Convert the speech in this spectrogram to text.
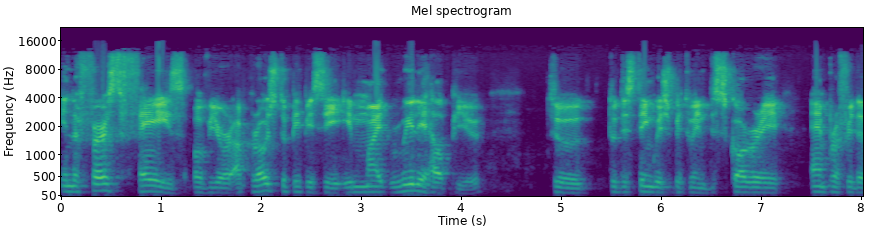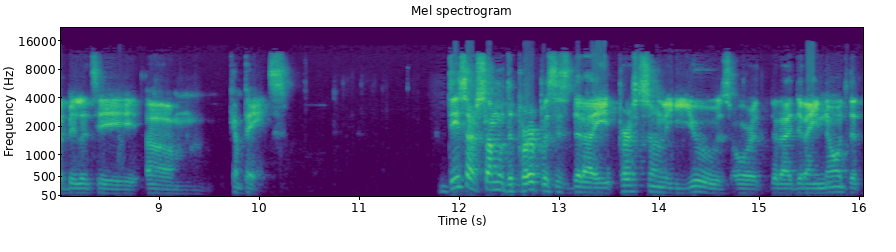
in the first phase of your approach to PPC, it might really help you to to distinguish between discovery and profitability um, campaigns these are some of the purposes that I personally use or that I, that I know that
